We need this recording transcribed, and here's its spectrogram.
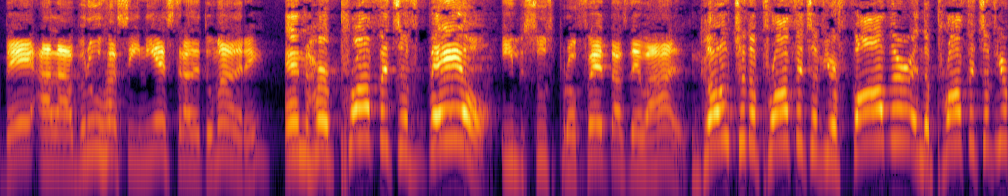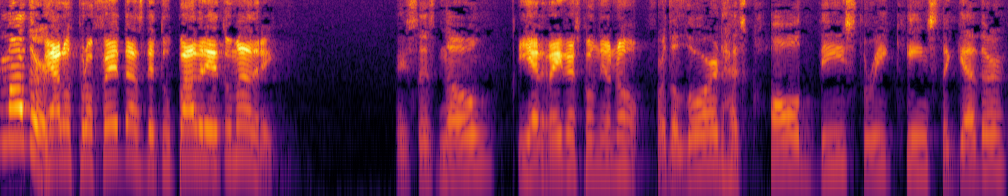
ve a la bruja siniestra de tu madre and her prophets of Baal. y sus profetas de Baal. Go to the prophets of your father and the prophets of your mother. Ve a los profetas de tu padre y de tu madre. He says, No, Y el rey respondió, no, for the Lord has called these three kings together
